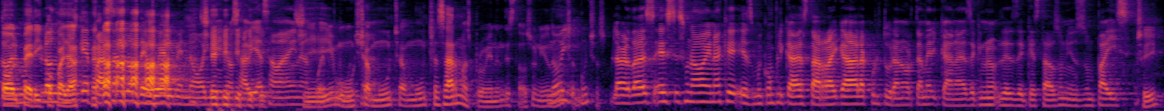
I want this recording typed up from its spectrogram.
todo, el, perico los para allá. que pasan los devuelven, no, oye, no sabía esa vaina. Sí, muchas, muchas, muchas armas provienen de Estados Unidos, muchas, muchas. La verdad es, es, es, una vaina que es muy complicada, está arraigada a la cultura norteamericana desde que, desde que Estados Unidos es un país. Sí.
